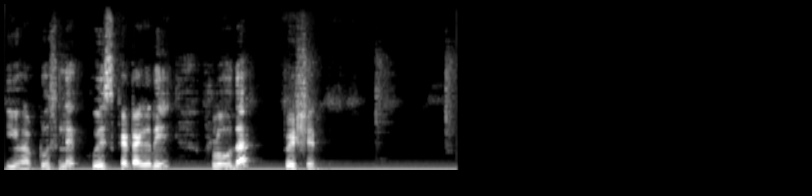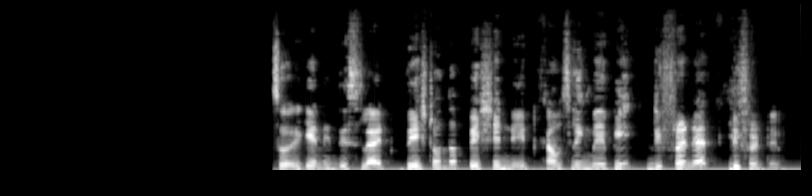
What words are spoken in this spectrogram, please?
you have to select which category flow the patient. So again in this slide based on the patient need counseling may be different at different time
